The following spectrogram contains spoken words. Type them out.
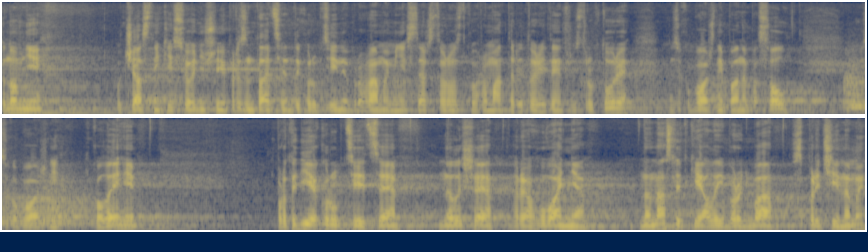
Шановні учасники сьогоднішньої презентації антикорупційної програми Міністерства розвитку громад, територій та інфраструктури, високоповажний пане посол, високоповажні колеги. Протидія корупції це не лише реагування на наслідки, але й боротьба з причинами.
